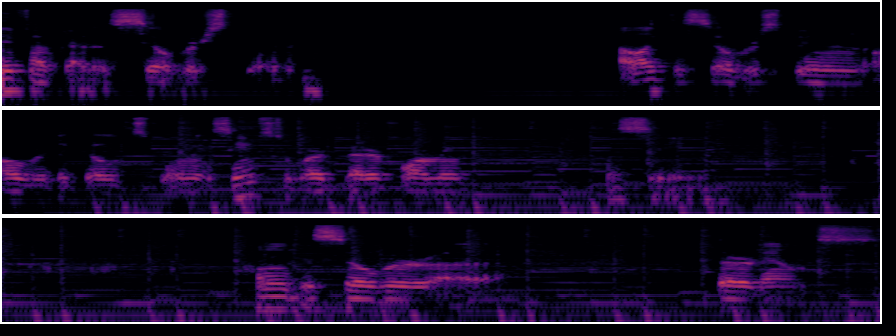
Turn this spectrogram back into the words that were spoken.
if I've got a silver spoon. I like the silver spoon over the gold spoon. It seems to work better for me. Let's see. I need the silver uh, third ounce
